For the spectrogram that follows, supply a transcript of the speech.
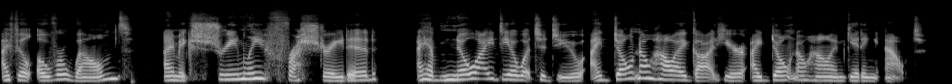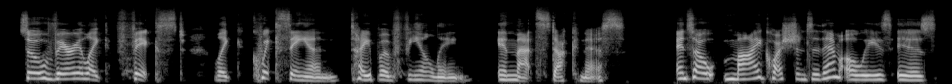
I feel overwhelmed. I'm extremely frustrated. I have no idea what to do. I don't know how I got here. I don't know how I'm getting out. So, very like fixed, like quicksand type of feeling in that stuckness. And so, my question to them always is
